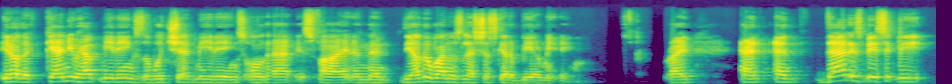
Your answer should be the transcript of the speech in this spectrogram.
You know, the can you help meetings, the woodshed meetings, all that is fine. And then the other one was let's just get a beer meeting. Right. And and that is basically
